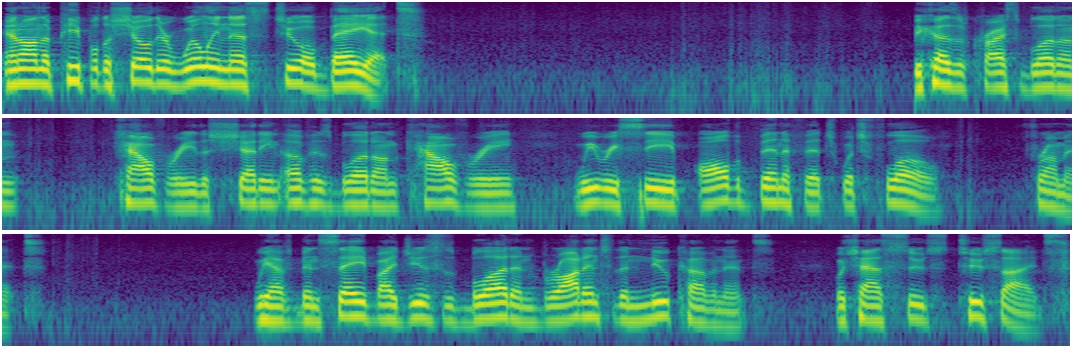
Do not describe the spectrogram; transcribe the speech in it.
and on the people to show their willingness to obey it. Because of Christ's blood on Calvary, the shedding of his blood on Calvary, we receive all the benefits which flow from it. We have been saved by Jesus' blood and brought into the new covenant, which has two sides.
